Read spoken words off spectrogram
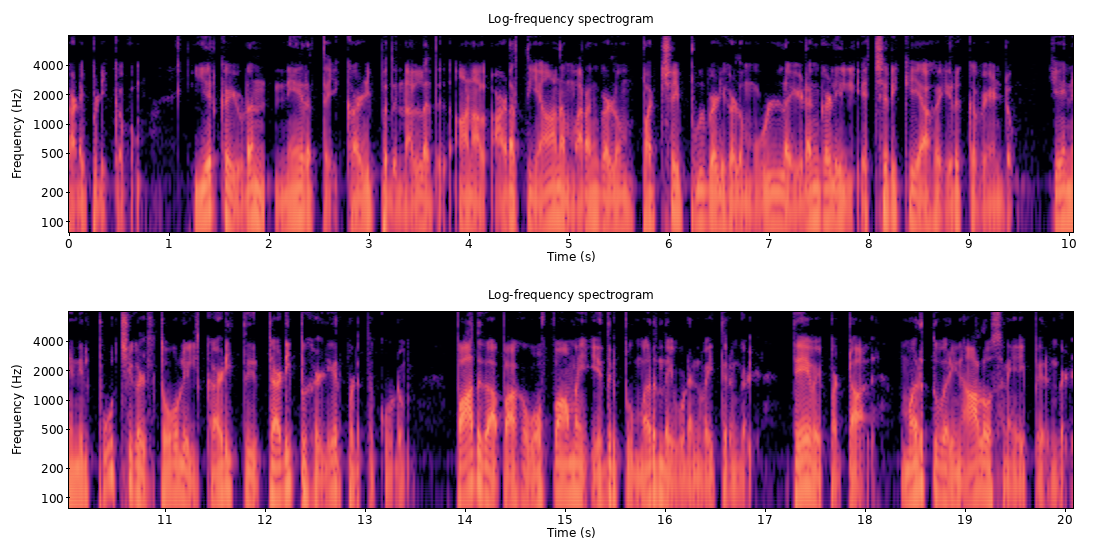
கடைபிடிக்கவும் இயற்கையுடன் நேரத்தை கழிப்பது நல்லது. ஆனால் அடர்த்தியான மரங்களும் பச்சை புல்வெளிகளும் உள்ள இடங்களில் எச்சரிக்கையாக இருக்க வேண்டும். ஏனெனில் பூச்சிகள் தோலில் கடித்து தடிப்புகள் ஏற்படுத்தக்கூடும். பாதுகாப்பாக ஒவ்வாமை எதிர்ப்பு மருந்தை உடன் வைத்திருங்கள். தேவைப்பட்டால் மருத்துவரின் ஆலோசனையை பெறுங்கள்.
